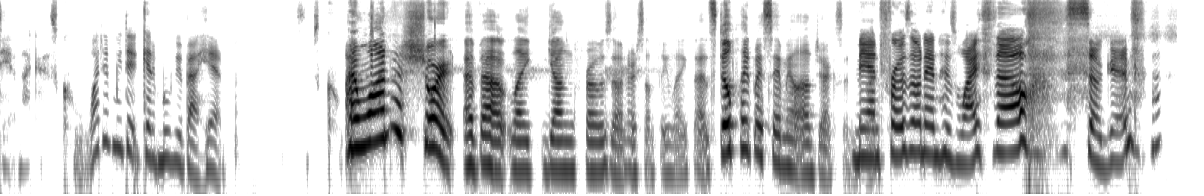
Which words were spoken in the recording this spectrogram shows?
damn, that guy's cool. Why didn't we get a movie about him? Cool. I want a short about like young Frozone or something like that. Still played by Samuel L. Jackson. Man, but- Frozone and his wife, though, so good.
